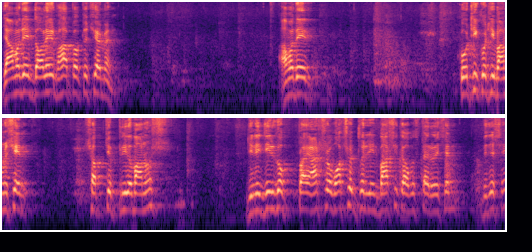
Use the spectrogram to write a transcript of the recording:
যে আমাদের দলের ভারপ্রাপ্ত চেয়ারম্যান, আমাদের কোটি কোটি মানুষের সবচেয়ে প্রিয় মানুষ, যিনি দীর্ঘ প্রায় আঠেরো বছর ধরে নির্বাসিত অবস্থায় রয়েছেন বিদেশে।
